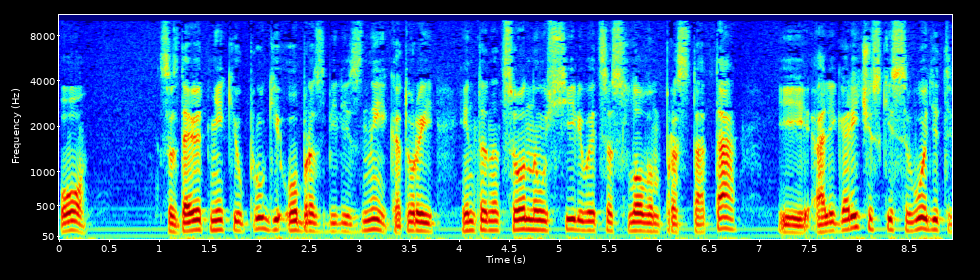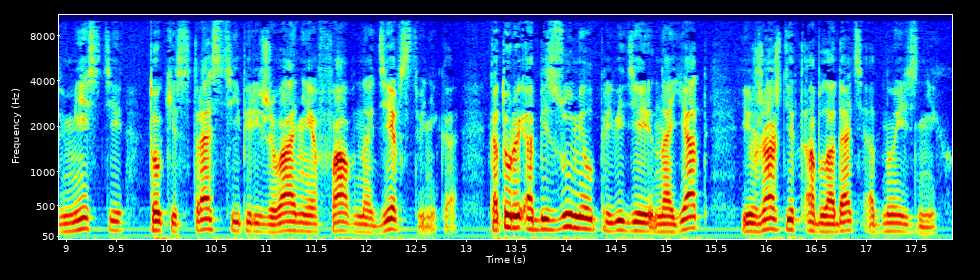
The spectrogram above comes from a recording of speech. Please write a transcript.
«о», создает некий упругий образ белизны, который интонационно усиливается словом «простота», и аллегорически сводит вместе токи страсти и переживания фавна-девственника, который обезумел при виде наяд и жаждет обладать одной из них.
